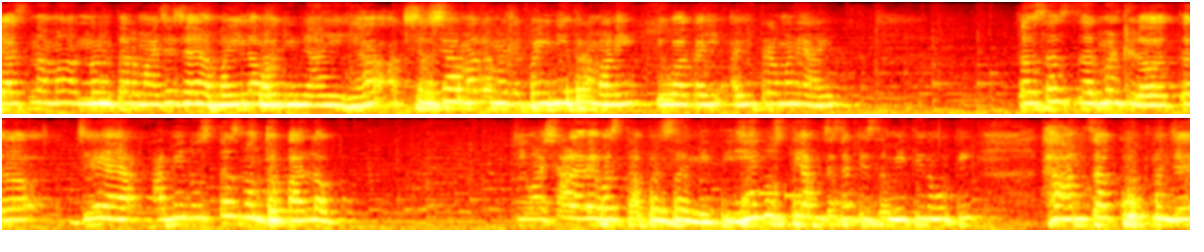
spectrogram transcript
त्याच नंतर माझ्या ज्या महिला भगिनी आहे ह्या अक्षरशः मला माझ्या म्हणजे बहिणीप्रमाणे किंवा काही आईप्रमाणे आहे. तसंच जर म्हटलं तर जे आम्ही नुसतंच म्हणतो पालक किंवा शाळा व्यवस्थापन समिती ही नुसती आमच्यासाठी समिती नव्हती. हा आमचा खूप म्हणजे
